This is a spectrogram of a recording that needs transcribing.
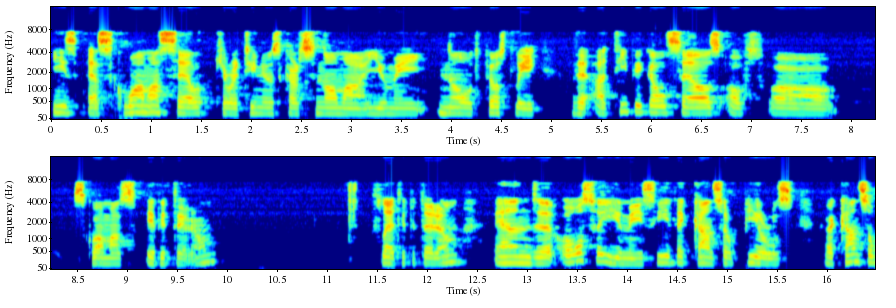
is a squamous cell keratinous carcinoma. You may note firstly the atypical cells of uh, squamous epithelium, flat epithelium, and uh, also you may see the cancer pearls. The cancer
